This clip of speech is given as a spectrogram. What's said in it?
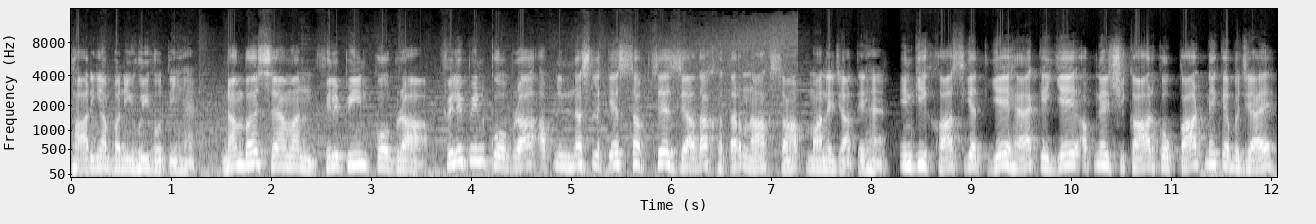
धारियाँ बनी हुई होती हैं। Number seven, Philippine cobra. Philippine cobra अपनी नस्ल के सबसे ज़्यादा खतरनाक सांप माने जाते हैं। इनकी खासियत ये है कि ये अपने शिकार को काटने के बजाय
